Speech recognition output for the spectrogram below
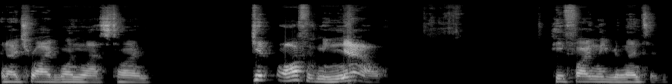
And I tried one last time. Get off of me now! He finally relented.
